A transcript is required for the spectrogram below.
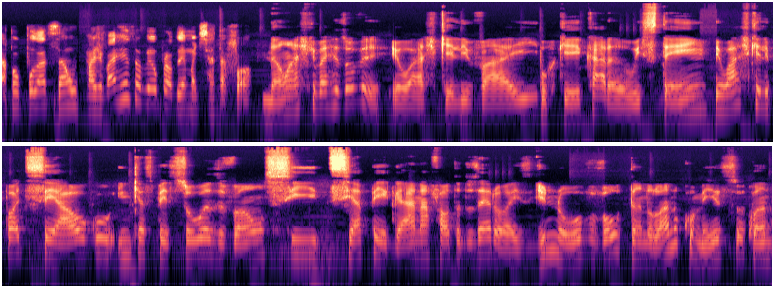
a população, mas vai resolver o problema de certa forma. Não acho que vai resolver. Eu acho que ele vai. Porque, cara, o Sten. Eu acho que ele pode ser algo em que as pessoas vão se, se apegar na falta dos heróis. De novo, voltando lá no começo, quando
